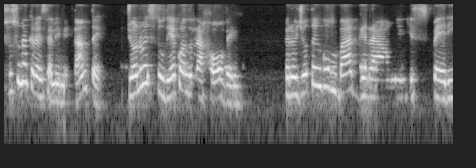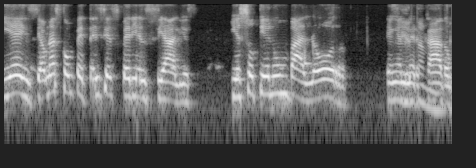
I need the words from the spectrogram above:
Eso es una creencia limitante. Yo no estudié cuando era joven, pero yo tengo un background y experiencia, unas competencias experienciales, y eso tiene un valor en el mercado.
